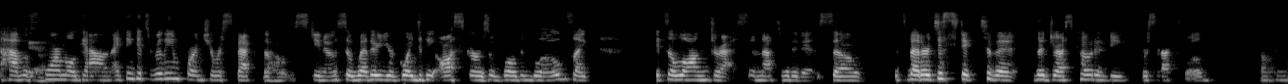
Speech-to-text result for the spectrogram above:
have a yeah. formal gown i think it's really important to respect the host you know so whether you're going to the oscars or golden globes like it's a long dress and that's what it is so it's better to stick to the the dress code and be respectful okay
